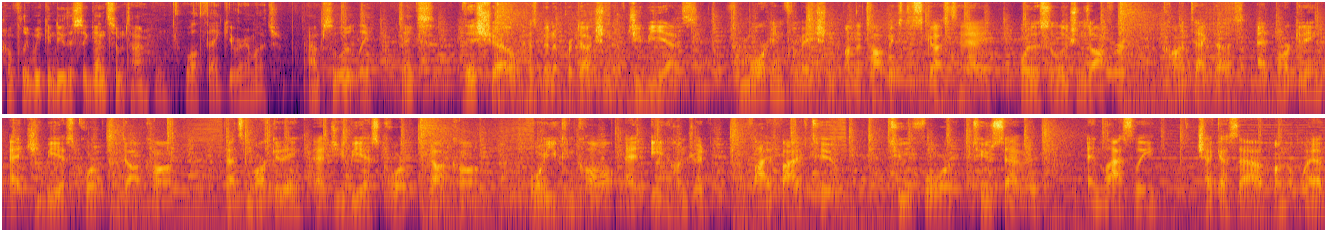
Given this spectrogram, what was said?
hopefully we can do this again sometime. Well, thank you very much. Absolutely. Thanks. This show has been a production of GBS. For more information on the topics discussed today or the solutions offered, contact us at marketing at gbscorp.com. That's marketing at gbscorp.com. Or you can call at 800 552 2427. And lastly, check us out on the web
